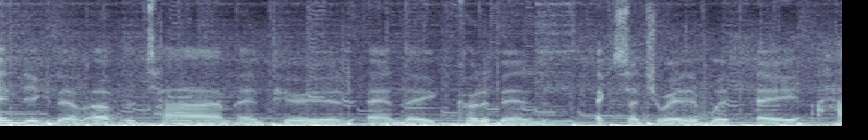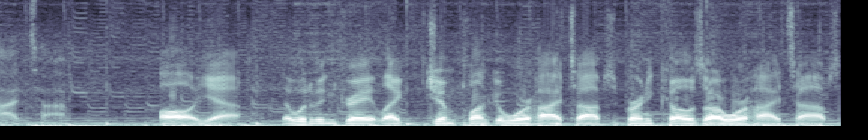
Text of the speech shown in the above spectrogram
indicative of the time and period, and they could have been accentuated with a high top. Oh yeah, that would have been great. Like Jim Plunkett wore high tops, Bernie Kosar wore high tops,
